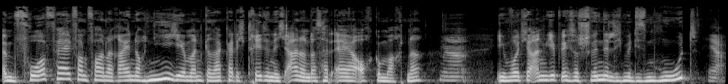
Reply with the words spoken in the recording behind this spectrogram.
im Vorfeld von vornherein noch nie jemand gesagt hat, ich trete nicht an. Und das hat er ja auch gemacht, ne? Ja. Ihm wurde ja angeblich so schwindelig mit diesem Hut. Ja.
